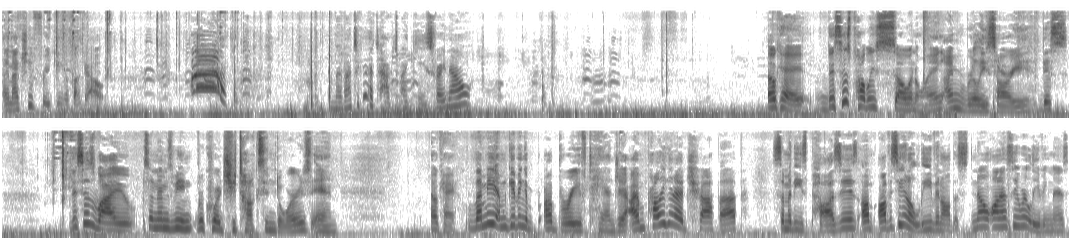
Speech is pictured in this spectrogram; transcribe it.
I'm actually freaking the fuck out. Ah! Am I about to get attacked by geese right now? Okay, this is probably so annoying. I'm really sorry. This this is why sometimes we record she talks indoors and okay let me i'm giving a, a brief tangent i'm probably gonna chop up some of these pauses i'm obviously gonna leave in all this no honestly we're leaving this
